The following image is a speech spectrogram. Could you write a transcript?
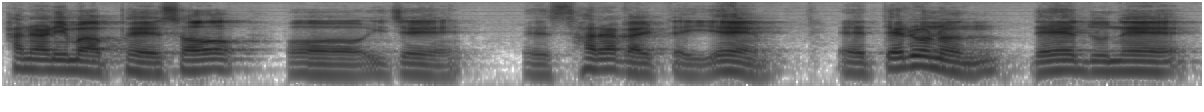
하나님 앞에서 어 이제 살아갈 때에 때로는 내 눈에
